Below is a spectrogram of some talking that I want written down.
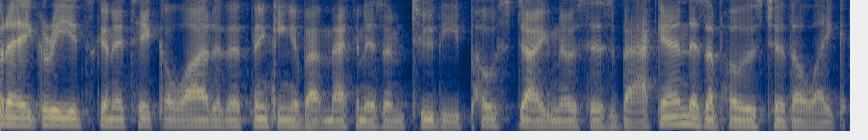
but I agree it's going to take a lot of the thinking about mechanism to the post diagnosis back end as opposed to the like,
